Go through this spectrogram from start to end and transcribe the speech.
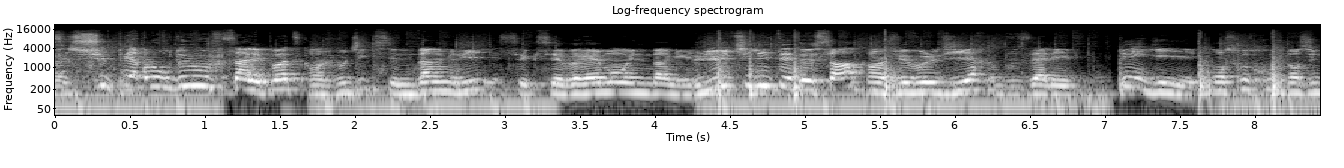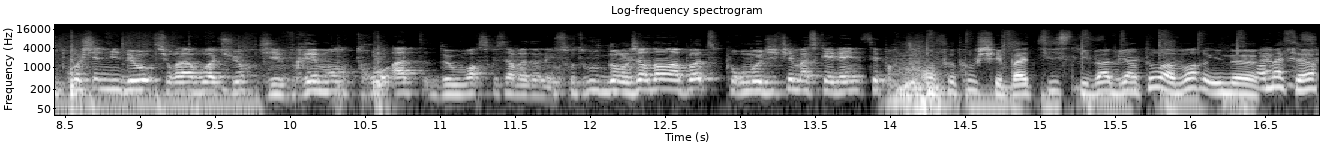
c'est super lourd de ouf Ça les potes, quand je vous dis que c'est une dinguerie, c'est que c'est vraiment une dinguerie L'utilité de ça, quand je vais vous le dire, vous allez bégayer. On se retrouve dans une prochaine vidéo sur la voiture. J'ai vraiment trop hâte de voir ce que ça va donner. On se retrouve dans le jardin d'un pote pour modifier ma Skyline, c'est parti. On se retrouve chez Baptiste qui va bientôt avoir une... Oh, ma soeur,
